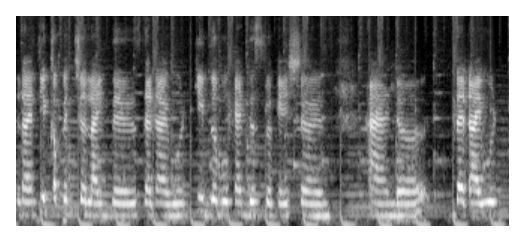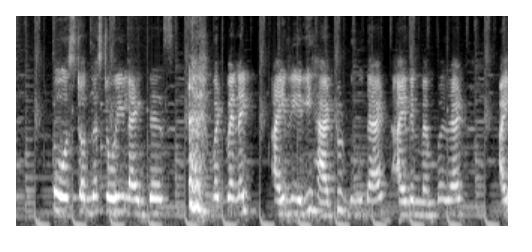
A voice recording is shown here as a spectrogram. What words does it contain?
that i click a picture like this that i would keep the book at this location and uh, that I would post on the story like this. but when I I really had to do that, I remember that I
